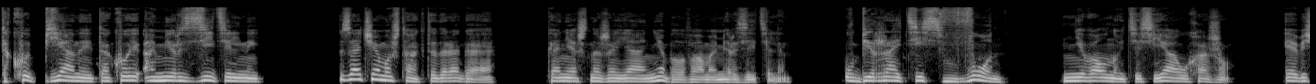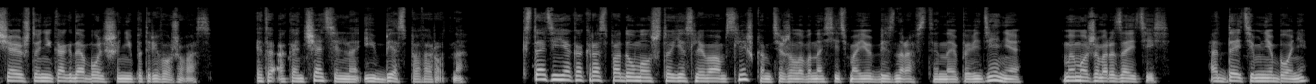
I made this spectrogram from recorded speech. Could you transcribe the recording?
такой пьяный, такой омерзительный. Зачем уж так-то, дорогая? Конечно же, я не был вам омерзителен. Убирайтесь вон! Не волнуйтесь, я ухожу. И обещаю, что никогда больше не потревожу вас. Это окончательно и бесповоротно. Кстати, я как раз подумал, что если вам слишком тяжело выносить мое безнравственное поведение, мы можем разойтись. Отдайте мне Бонни,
